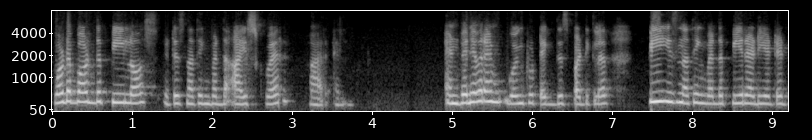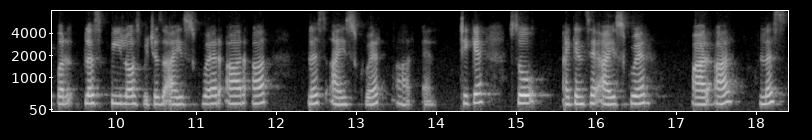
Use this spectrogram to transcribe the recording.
what about the p loss? It is nothing but the i square rl and whenever i'm going to take this particular P is nothing but the P radiated plus P loss, which is I square RR plus I square RL. Okay, so I can say I square RR plus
